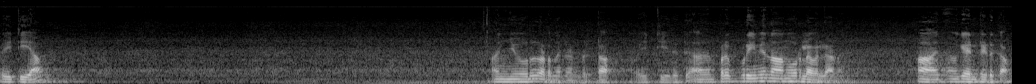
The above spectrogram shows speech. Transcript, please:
വെയിറ്റ് ചെയ്യാം. അഞ്ഞൂറ് കടന്നിട്ടുണ്ട് കേട്ടോ വെയിറ്റ് ചെയ്തിട്ട് പ്രീമിയം നാനൂറ് ലെവലാണ് ആ നമുക്ക് എൻട്രി എടുക്കാം.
